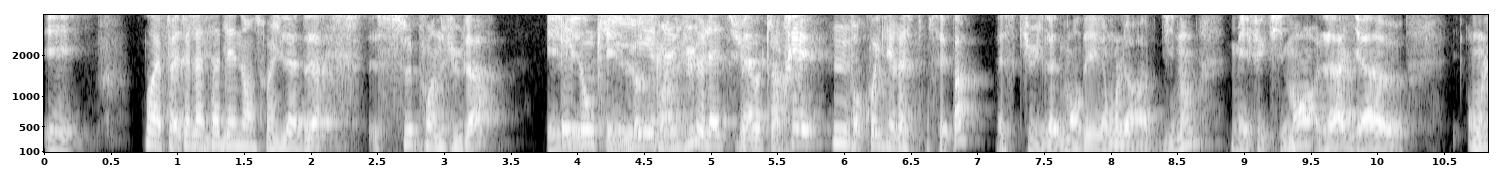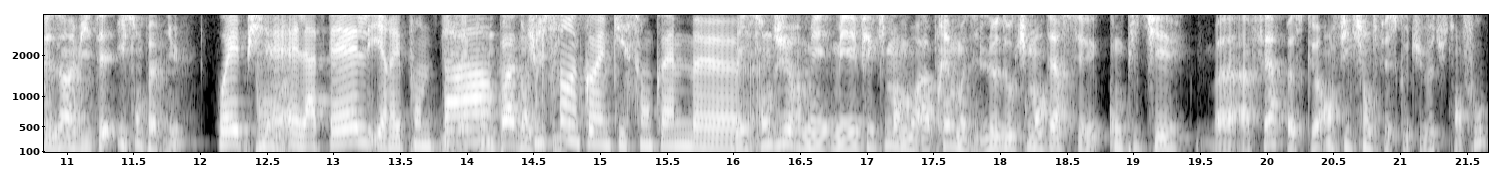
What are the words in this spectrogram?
Et Ouais, en parce fait, que là, il- ça dénonce, ouais. il adapte ce point de vue-là. Et donc, il point de reste vue. là-dessus. Après, Mm. pourquoi il y reste On ne sait pas. Est-ce qu'il a demandé et on leur a dit non Mais effectivement, là, il y a, euh, on les a invités, ils sont pas venus. Ouais, et puis Boum. elle appelle, ils répondent pas. répondent pas, donc tu le il- sens quand même qu'ils sont quand même. euh, Mais ils sont durs. Mais, mais effectivement, moi, après, moi, le documentaire, c'est compliqué à, à faire parce qu'en fiction, tu fais ce que tu veux, tu t'en fous.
